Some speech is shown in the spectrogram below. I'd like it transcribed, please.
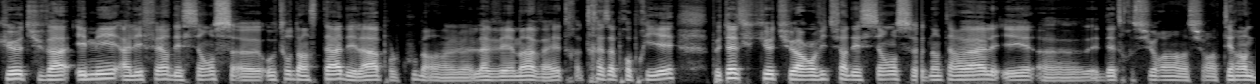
que tu vas aimer aller faire des séances autour d'un stade et là pour le coup ben, la VMA va être très appropriée. Peut-être que tu as envie de faire des séances d'intervalle et, d'être sur un sur un terrain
